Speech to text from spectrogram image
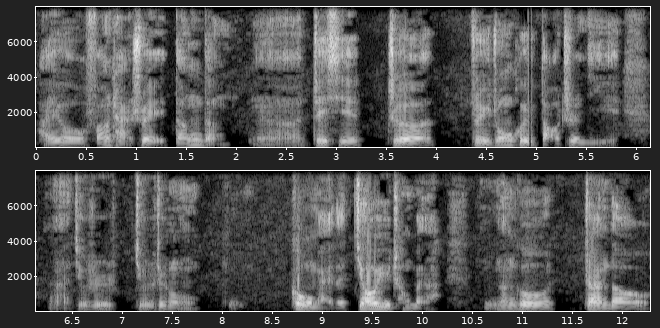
还有房产税等等，呃这些这。最终会导致你，呃，就是就是这种购买的交易成本啊，能够占到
